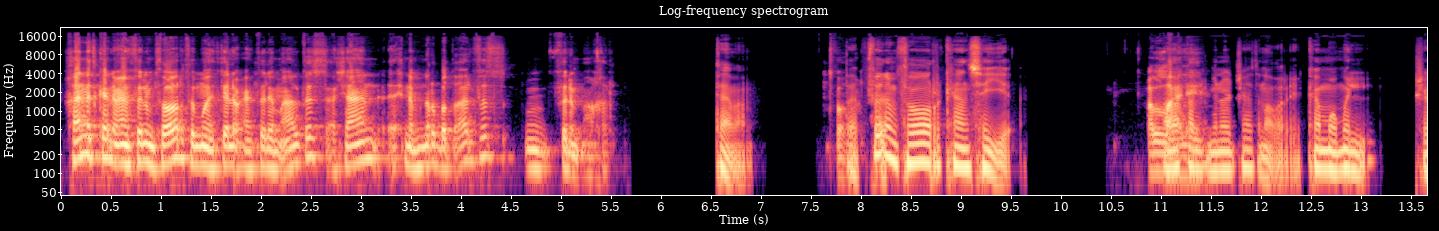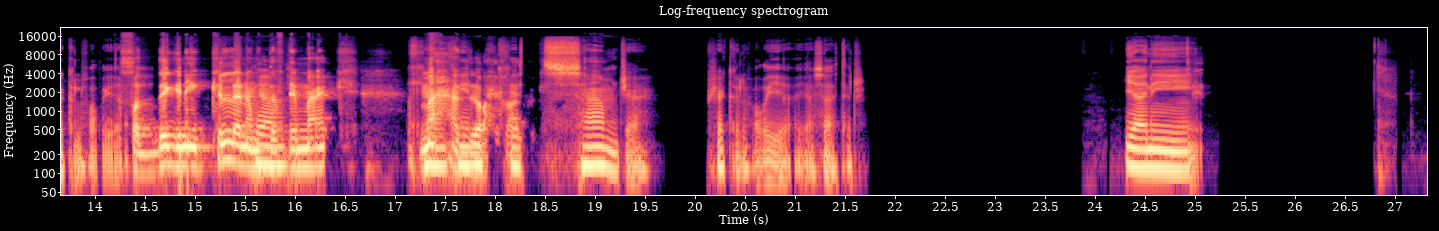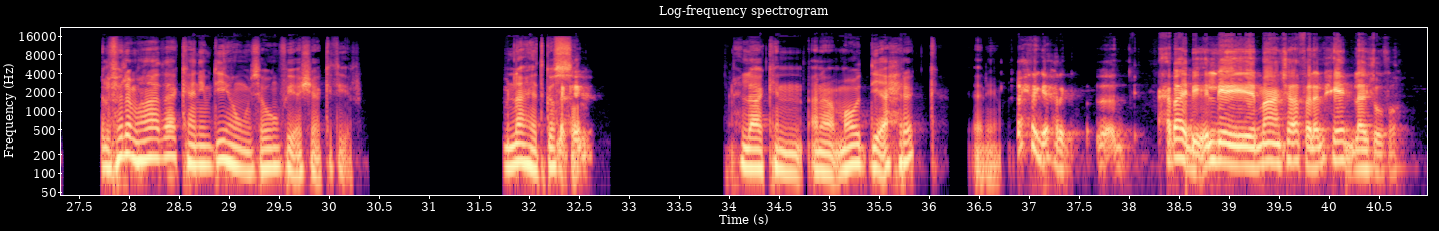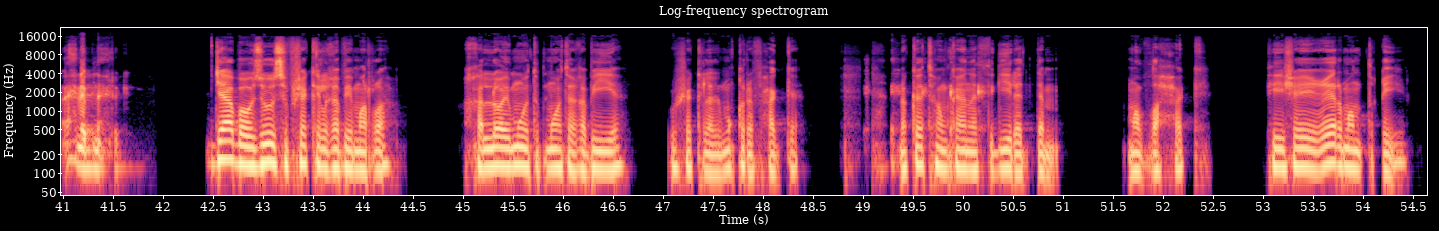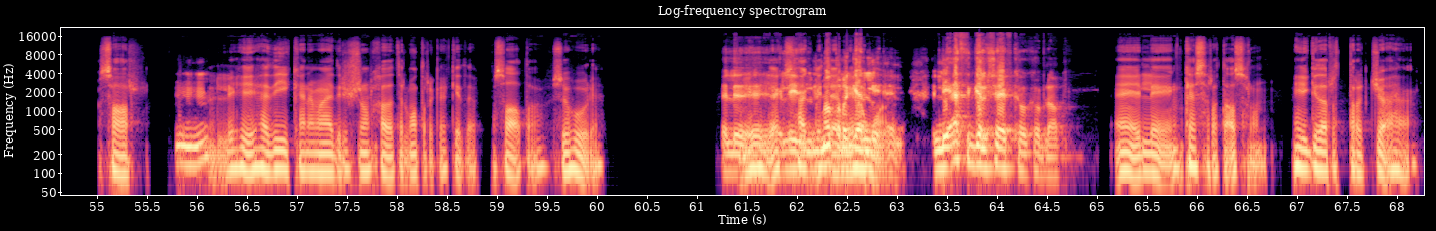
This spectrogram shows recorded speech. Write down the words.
خلينا نتكلم عن فيلم ثور ثم نتكلم عن فيلم الفس عشان إحنا بنربط الفس بفيلم آخر. تمام. طيب فيلم ثور كان سيء. الله عليك. من وجهة نظري كان ممل بشكل فظيع. صدقني كلنا متفقين معك. ما حد راح يخالفك. سامجة بشكل فظيع يا ساتر. يعني الفيلم هذا كان يمديهم يسوون فيه أشياء كثير. من ناحية قصة. لكن؟ لكن أنا ما ودي أحرق يعني احرق احرق. حبايبي اللي ما شافه للحين لا يشوفه. إحنا بنحرق. جابوا زوس بشكل غبي مرة. خلوه يموت بموتة غبية وشكل المقرف حقه. نكتهم كانت ثقيلة الدم. ما تضحك. في شيء غير منطقي صار. اللي هي هذيك أنا ما أدري شلون خذت المطرقة كذا ببساطة بسهولة. اللي اللي, المطرقة اللي اللي, أثقل شيء في كوكب الأرض. إيه اللي انكسرت أصلا. هي قدرت ترجعها.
